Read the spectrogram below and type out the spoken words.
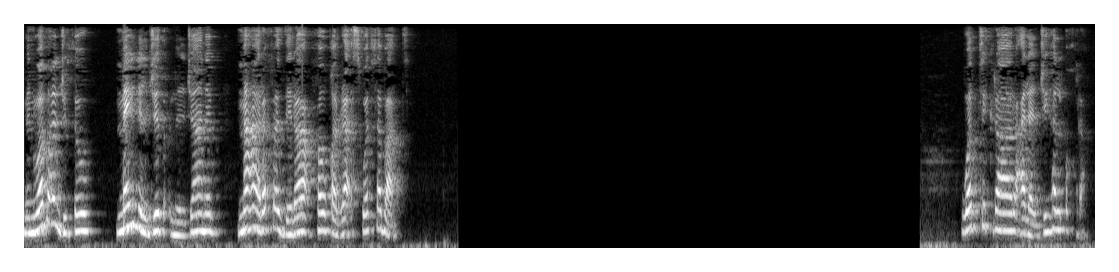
من وضع الجثو ميل الجذع للجانب مع رفع الذراع فوق الرأس والثبات. والتكرار على الجهة الأخرى.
